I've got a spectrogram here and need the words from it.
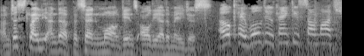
um, just slightly under a percent more against all the other majors. Okay, will do. Thank you so much.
